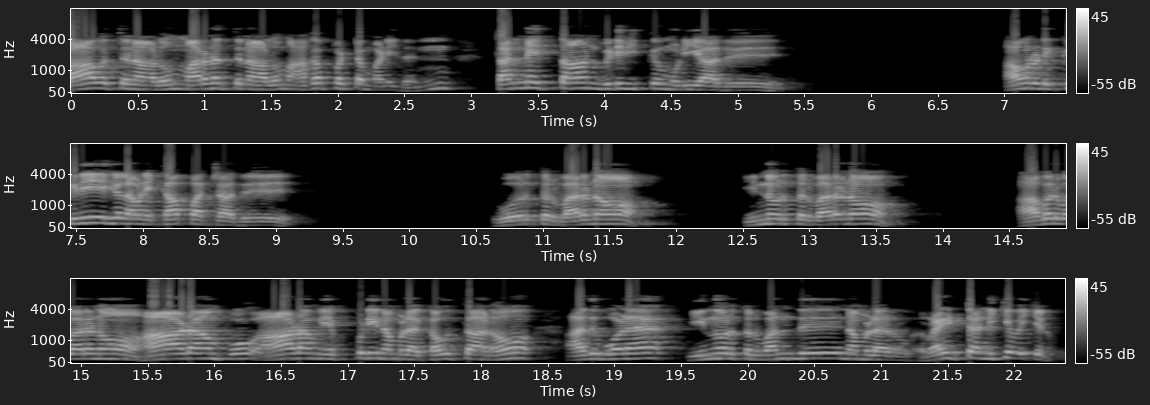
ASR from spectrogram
பாவத்தினாலும் மரணத்தினாலும் அகப்பட்ட மனிதன் தன்னைத்தான் விடுவிக்க முடியாது. அவனுடைய கிரியைகள் அவனை காப்பாற்றாது. ஒருத்தர் வரணும் இன்னொருத்தர் வரணும். அவர் வரணும். ஆடாம் போ ஆடாம் எப்படி நம்மளை கவுத்தானோ அது போல இன்னொருத்தர் வந்து நம்மளை ரைட்டா நிக்க வைக்கணும்.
